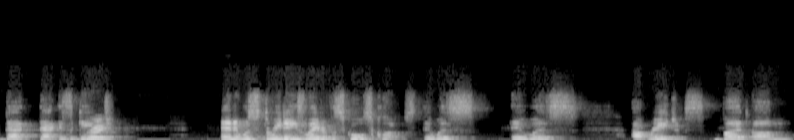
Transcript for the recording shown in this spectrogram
that that is a game. Right. And it was three days later, the schools closed. It was it was outrageous. But um,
